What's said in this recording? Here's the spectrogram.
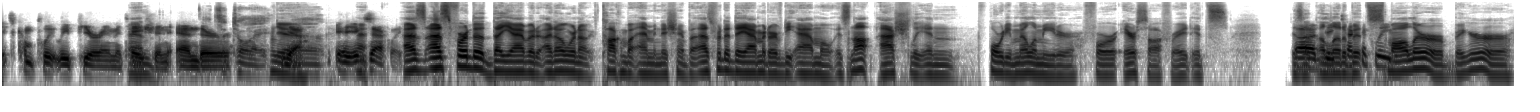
it's completely pure imitation and, they're It's a toy. Yeah. e- exactly. As as for the diameter, I know we're not talking about ammunition, but as for the diameter of the ammo, it's not actually in 40 millimeter for airsoft, right? It's is Uh, it a little bit smaller or bigger, or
